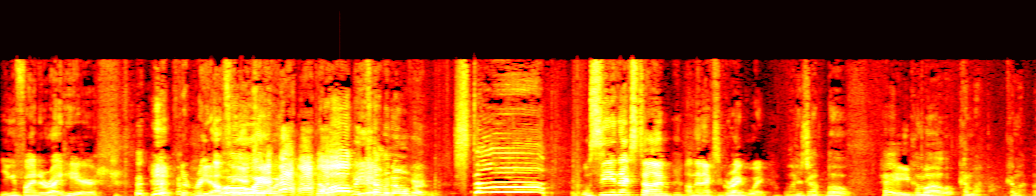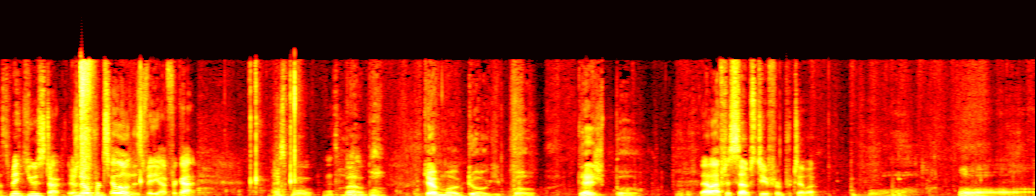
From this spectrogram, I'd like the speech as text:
You can find it right here. Read off Whoa, the wait, wait. They'll all be coming over. Stop! We'll see you next time on the next Greg Way. What is up, Bo? Hey, Come Bo. on, come on, come on. Let's make you a star. There's no Portillo in this video. I forgot. That's Bo. That's Bo. Get my doggy, Bo. That's Bo. That'll have to substitute for Portillo. Oh.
